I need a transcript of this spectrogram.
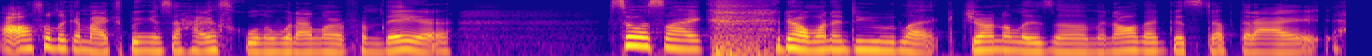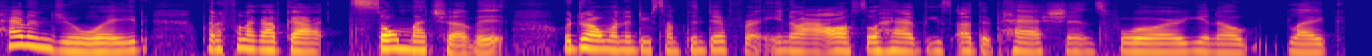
I also look at my experience in high school and what I learned from there. So it's like, do I want to do like journalism and all that good stuff that I have enjoyed, but I feel like I've got so much of it? Or do I want to do something different? You know, I also have these other passions for, you know, like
